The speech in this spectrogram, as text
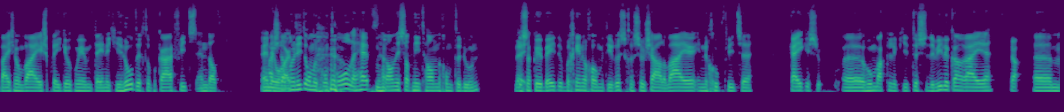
bij zo'n waaier spreek je ook weer meteen dat je heel dicht op elkaar fietst. En dat en als je dat nog niet onder controle hebt, Ja. dan is dat niet handig om te doen. Nee. Dus dan kun je beter beginnen gewoon met die rustige sociale waaier in de groep fietsen. Kijk eens eh, hoe makkelijk je tussen de wielen kan rijden. Ja. Ehm,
